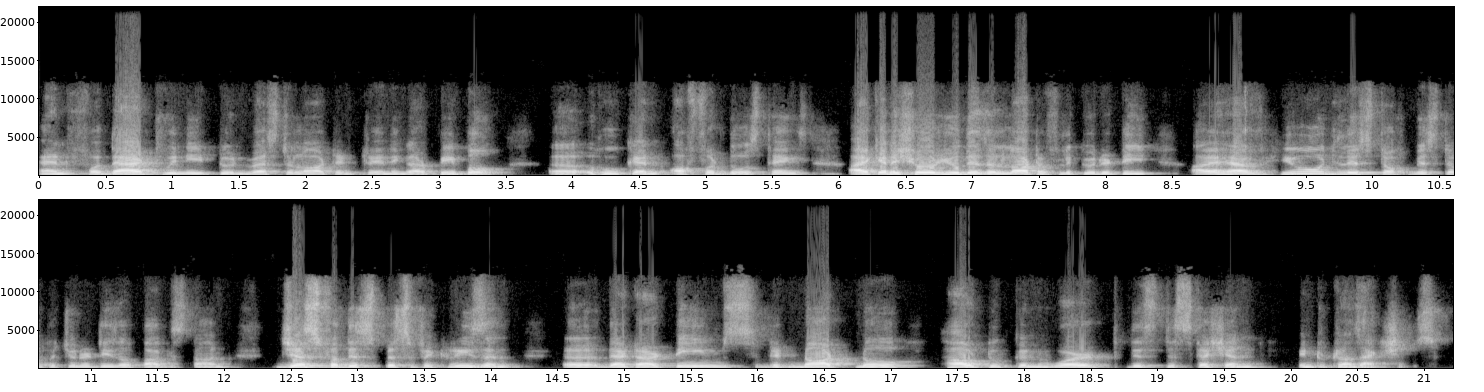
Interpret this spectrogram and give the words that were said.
and for that, we need to invest a lot in training our people uh, who can offer those things. I can assure you there's a lot of liquidity. I have huge list of missed opportunities of Pakistan just for this specific reason uh, that our teams did not know how to convert this discussion into transactions.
